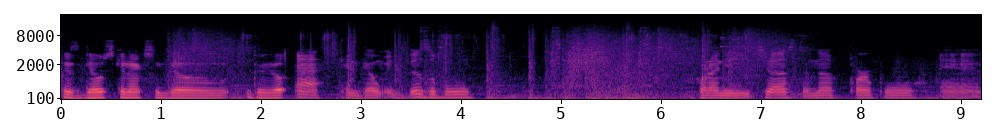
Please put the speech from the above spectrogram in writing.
Because Ghost can actually go, go, ah, can go invisible. But I need just enough purple and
